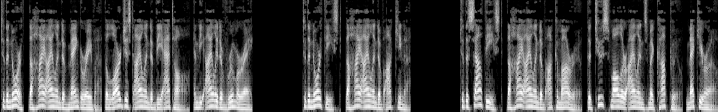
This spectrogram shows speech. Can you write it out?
to the north, the high island of Mangareva the largest island of the atoll, and the islet of Rumare. To the northeast, the high island of Aukena. To the southeast, the high island of Akamaru, the two smaller islands Makapu, Mekiro,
